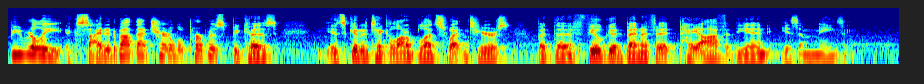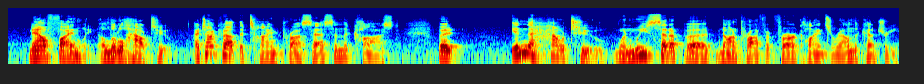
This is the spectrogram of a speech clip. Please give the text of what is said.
be really excited about that charitable purpose because it's going to take a lot of blood, sweat, and tears, but the feel good benefit payoff at the end is amazing. Now, finally, a little how to. I talked about the time process and the cost, but in the how-to, when we set up a nonprofit for our clients around the country,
